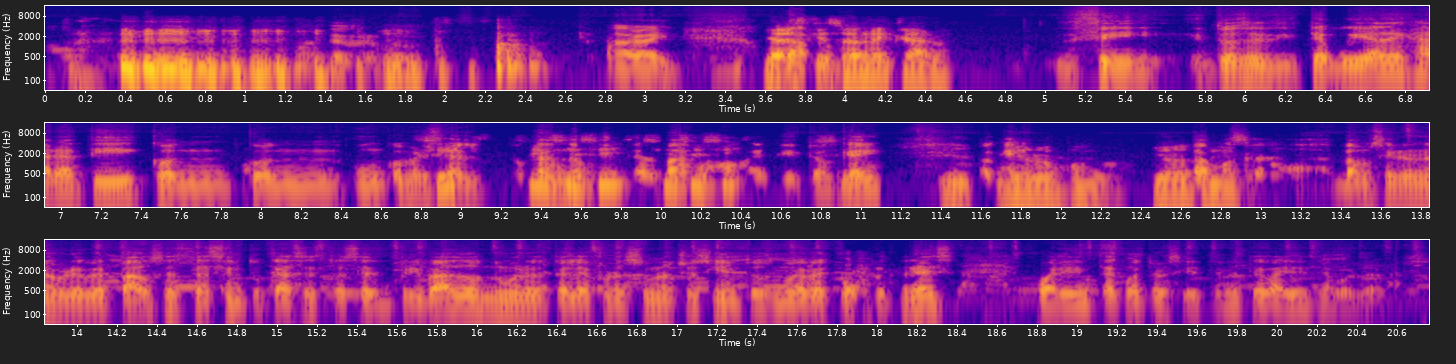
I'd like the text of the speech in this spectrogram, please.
No te preocupes. All right. Ya ves que soy recaro. Sí, entonces te voy a dejar a ti con, con un comercial sí, tocando sí, sí, un momentito, ¿ok? Sí, sí, Ok. Yo lo pongo. Yo lo tomo Vamos acá. a, vamos a ir a una breve pausa. Estás en tu casa, estás en privado. Número de teléfono es 1-800-943-4047. No te vayas, ya volvemos.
